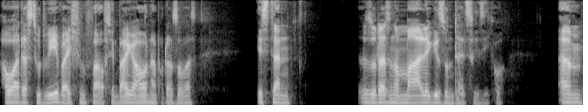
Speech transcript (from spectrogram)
Aua, das tut weh, weil ich fünfmal auf den Ball gehauen habe oder sowas. Ist dann so das normale Gesundheitsrisiko. Ähm,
